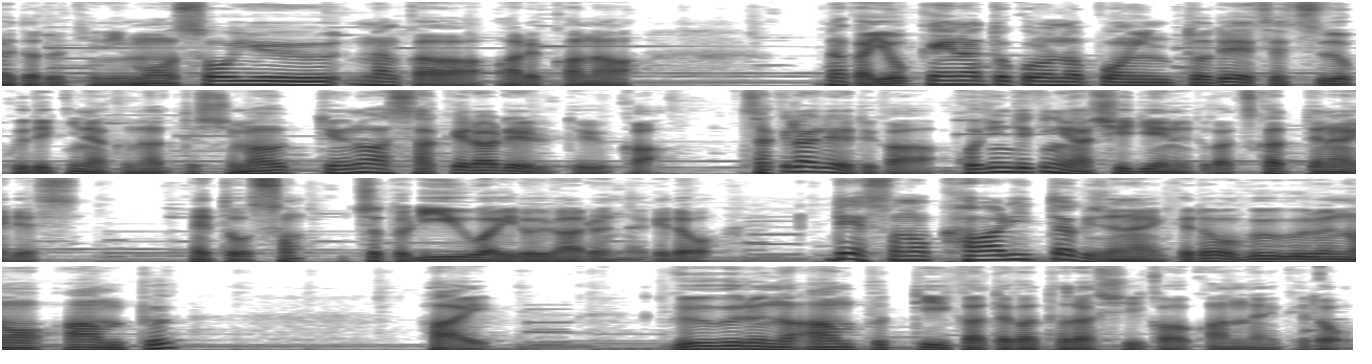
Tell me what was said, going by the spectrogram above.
えた時にもそういうなんかあれかななんか余計なところのポイントで接続できなくなってしまうっていうのは避けられるというか避けられるというか個人的には CDN とか使ってないです。えっとちょっと理由はいろいろあるんだけど。でその代わりってわけじゃないけど Google のアンプはい。Google のアンプって言い方が正しいかわかんないけど。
